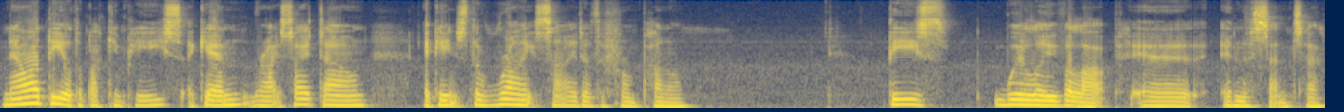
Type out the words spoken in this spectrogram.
Now add the other backing piece, again right side down, against the right side of the front panel. These will overlap uh, in the centre.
